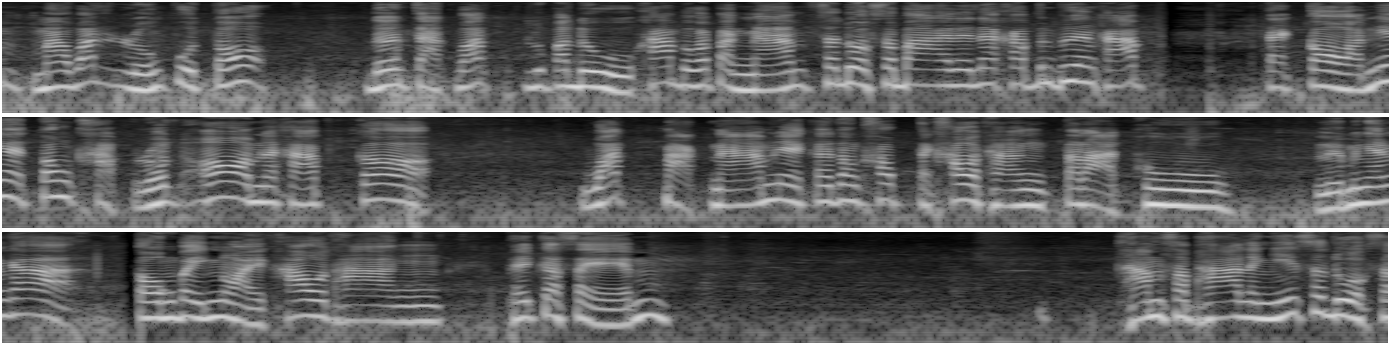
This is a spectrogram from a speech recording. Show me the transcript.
ำมาวัดหลวงปู่โตะเดินจากวัดลุปดูข้ามไปวัดปากน้ำสะดวกสบายเลยนะครับเพื่อนๆครับ แต่ก่อนเนี่ยต้องขับรถอ้อมนะครับ ก็ วัดปากน้ำเนี่ยก็ต้องเข้าแต่เข้าทางตลาดภูหรือไม่งั้นก็ตรงไปอีกหน่อยเข้าทางเพชรเกษมทำสะพานอย่างนี้สะดวกส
